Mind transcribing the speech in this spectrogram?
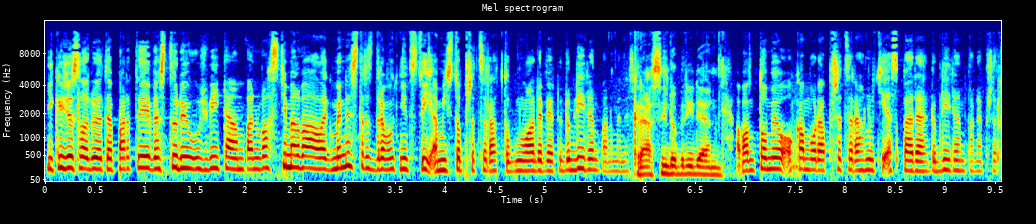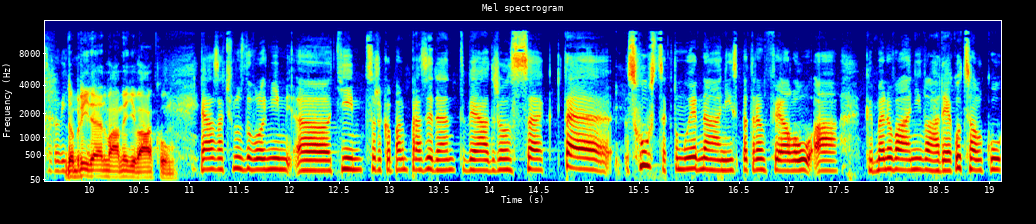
Díky, že sledujete partii. Ve studiu už vítám pan Vlastimil Válek, ministr zdravotnictví a místo předseda TOP 09. Dobrý den, pan ministr. Krásný dobrý den. A pan Tomio Okamura, předseda hnutí SPD. Dobrý den, pane předsedo. Dobrý den vám i divákům. Já začnu s dovolením eh, tím, co řekl pan prezident. Vyjádřil se k té schůzce, k tomu jednání s Petrem Fialou a k jmenování vlády jako celku.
